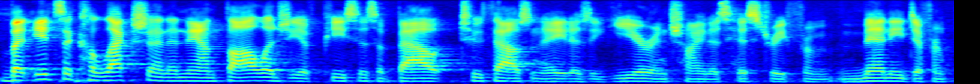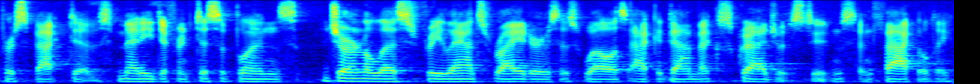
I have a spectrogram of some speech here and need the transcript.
But it's a collection, an anthology of pieces about 2008 as a year in China's history from many different perspectives, many different disciplines, journalists, freelance writers, as well as academics, graduate students, and faculty.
